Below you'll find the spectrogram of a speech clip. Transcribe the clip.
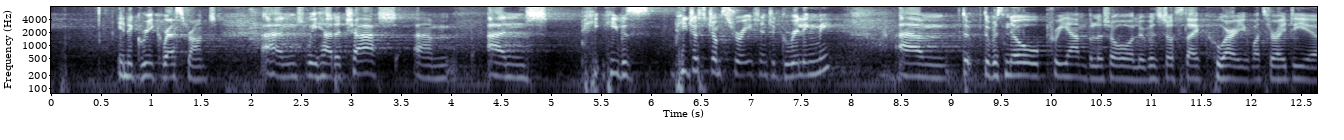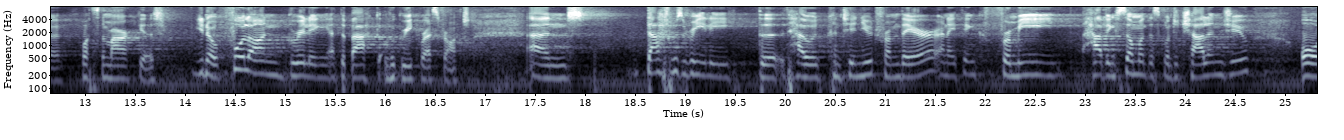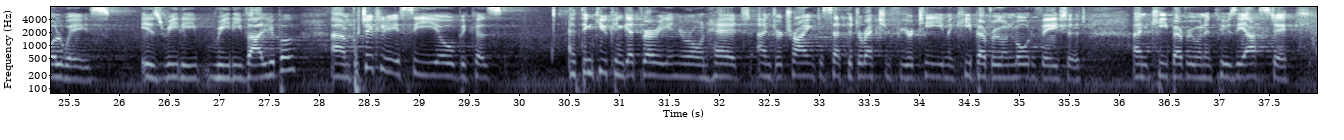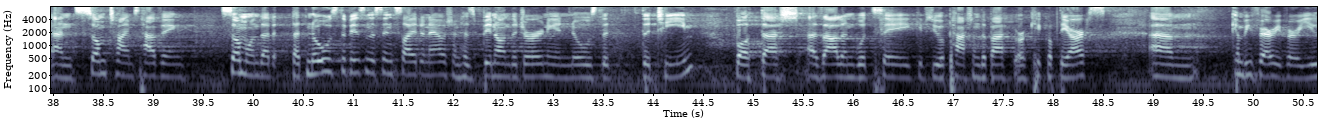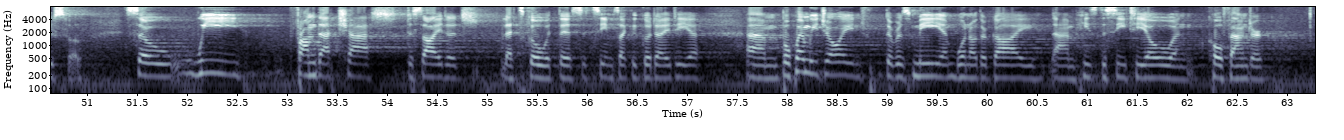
in a Greek restaurant, and we had a chat, um, and he, he, was he just jumped straight into grilling me. Um, th- there was no preamble at all. It was just like, "Who are you? What's your idea? What's the market?" You know, full on grilling at the back of a Greek restaurant, and that was really the, how it continued from there. And I think for me, having someone that's going to challenge you always is really, really valuable, um, particularly a CEO because I think you can get very in your own head and you're trying to set the direction for your team and keep everyone motivated and keep everyone enthusiastic. And sometimes having someone that, that knows the business inside and out and has been on the journey and knows the, the team, but that, as Alan would say, gives you a pat on the back or a kick up the arse, um, can be very, very useful. So we, from that chat, decided, let's go with this. It seems like a good idea. Um, but when we joined, there was me and one other guy. Um, he's the CTO and co-founder,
